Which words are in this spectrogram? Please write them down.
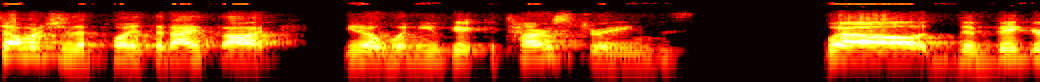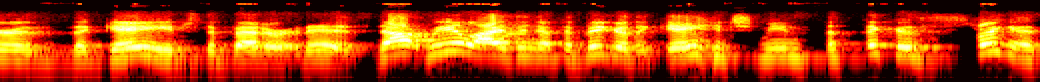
So much to the point that I thought, you know, when you get guitar strings, well, the bigger the gauge, the better it is. Not realizing that the bigger the gauge means the thicker the string is.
